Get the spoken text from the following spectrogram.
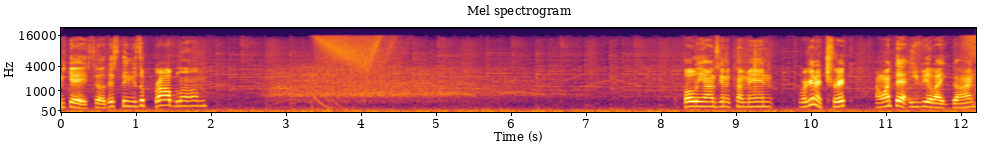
Okay, so this thing is a problem. Napoleon's gonna come in. We're gonna trick. I want that Eviolite gone.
